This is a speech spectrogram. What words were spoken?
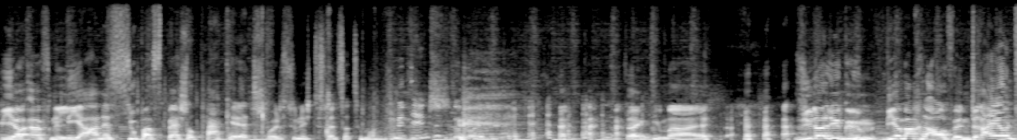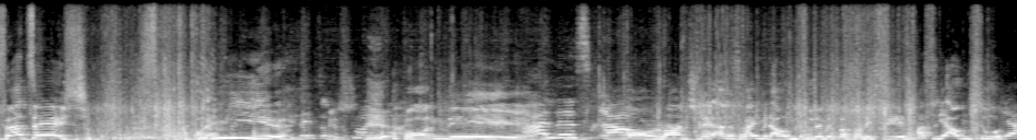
Wir öffnen Lianes Super Special Package. Wolltest du nicht das Fenster zumachen? Mit den Schuhen. Zeig die mal. Süderlügüm, wir machen auf in 43. Oh, Emmy. Ihr seid so bescheuert. Oh, nee. Alles Oh raus. Mann, schnell alles rein mit Augen zu, damit wir es noch nicht sehen. Hast du die Augen zu? Ja.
